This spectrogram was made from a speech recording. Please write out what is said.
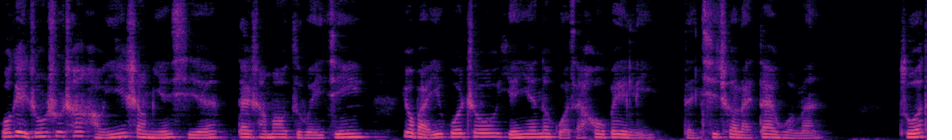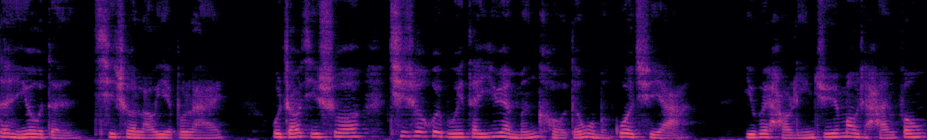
我给钟叔穿好衣裳、棉鞋，戴上帽子、围巾，又把一锅粥严严地裹在后背里，等汽车来带我们。左等右等，汽车老也不来。我着急说：“汽车会不会在医院门口等我们过去呀？”一位好邻居冒着寒风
